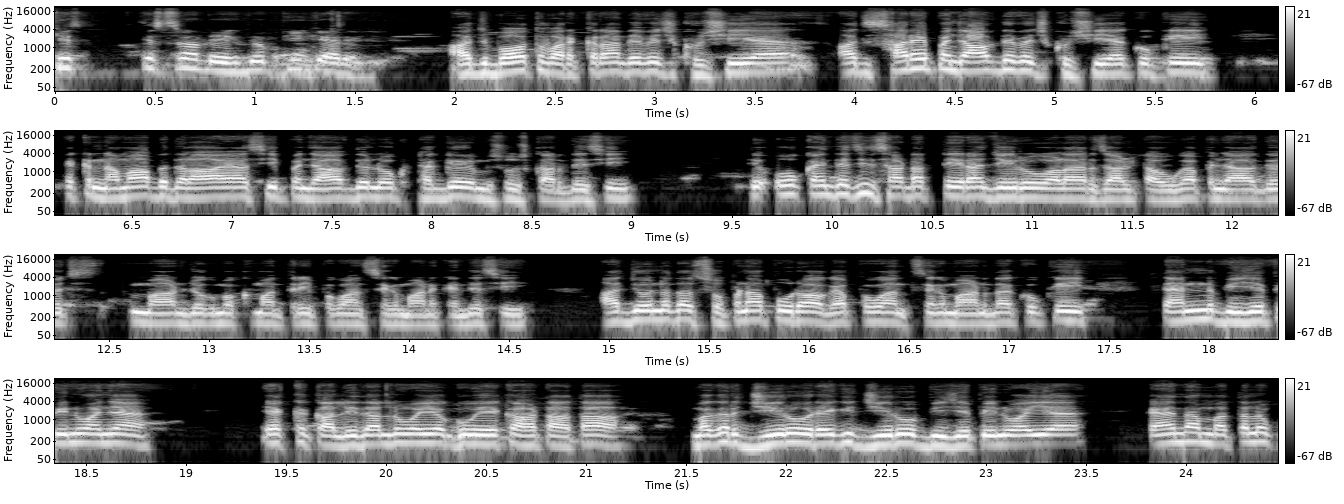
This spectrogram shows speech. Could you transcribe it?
ਕਿਸ ਕਿਸ ਤਰ੍ਹਾਂ ਦੇਖਦੇ ਹੋ? ਕੀ ਕਹਿ ਰਹੇ ਜੀ? ਅੱਜ ਬਹੁਤ ਵਰਕਰਾਂ ਦੇ ਵਿੱਚ ਖੁਸ਼ੀ ਹੈ। ਅੱਜ ਸਾਰੇ ਪੰਜਾਬ ਦੇ ਵਿੱਚ ਖੁਸ਼ੀ ਹੈ ਕਿਉਂਕਿ ਇੱਕ ਨਵਾਂ ਬਦਲਾਅ ਆਇਆ ਸੀ। ਪੰਜਾਬ ਦੇ ਲੋਕ ਠੱਗੇ ਹੋਏ ਮਹਿਸੂਸ ਕਰਦੇ ਸੀ ਤੇ ਉਹ ਕਹਿੰਦੇ ਸੀ ਸਾਡਾ 13-0 ਵਾਲਾ ਰਿਜ਼ਲਟ ਆਊਗਾ। ਪੰਜਾਬ ਦੇ ਵਿੱਚ ਮਾਨਯੋਗ ਮੁੱਖ ਮੰਤਰੀ ਭਗਵੰਤ ਸਿੰਘ ਮਾਨ ਕਹਿੰਦੇ ਸੀ। ਅੱਜ ਉਹਨਾਂ ਦਾ ਸੁਪਨਾ ਪੂਰਾ ਹੋ ਗਿਆ ਭਗਵੰਤ ਸਿੰਘ ਮਾਨ ਦਾ ਕਿਉਂਕਿ ਤਿੰਨ ਬੀਜੇਪੀ ਨੂੰ ਆਈਆਂ, ਇੱਕ ਅਕਾਲੀ ਦਲ ਨੂੰ ਆਈ, ਅੱਗੋਂ ਇੱਕ ਹਟਾਤਾ। ਮਗਰ ਜ਼ੀਰੋ ਰਹੇਗੀ ਜ਼ੀਰੋ ਬੀਜੇਪੀ ਨੂੰ ਆਈ ਹੈ। ਕਹਿਣ ਦਾ ਮਤਲਬ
